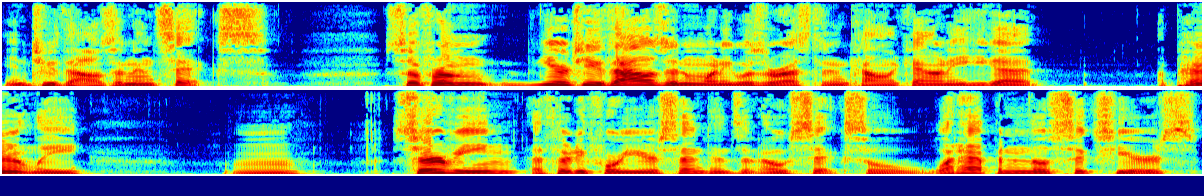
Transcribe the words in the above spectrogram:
in 2006. So from year 2000, when he was arrested in Collin County, he got apparently mm, serving a 34 year sentence in 06. So what happened in those six years?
